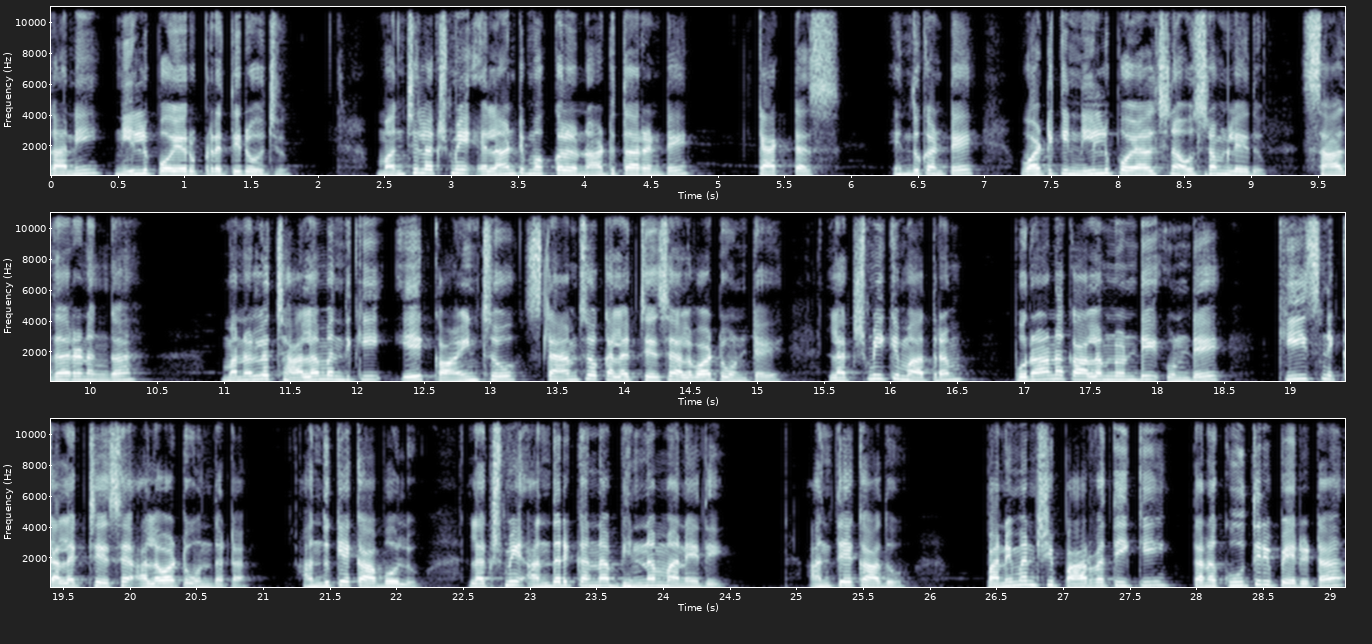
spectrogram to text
కానీ నీళ్ళు పోయరు ప్రతిరోజు. మంచు లక్ష్మి ఎలాంటి మొక్కలు నాటుతారంటే క్యాక్టస్. ఎందుకంటే వాటికి నీళ్ళు పోయాల్సిన అవసరం లేదు. సాధారణంగా మనలో చాలామందికి ఏ కాయిన్సో స్టాంప్సో కలెక్ట్ చేసే అలవాటు ఉంటే లక్ష్మికి మాత్రం పురాణ కాలం నుండి ఉండే కీస్ని కలెక్ట్ చేసే అలవాటు ఉందట. అందుకే కాబోలు లక్ష్మి అందరికన్నా భిన్నం అనేది. అంతేకాదు పని మనిషి పార్వతీకి తన కూతురి పేరిట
